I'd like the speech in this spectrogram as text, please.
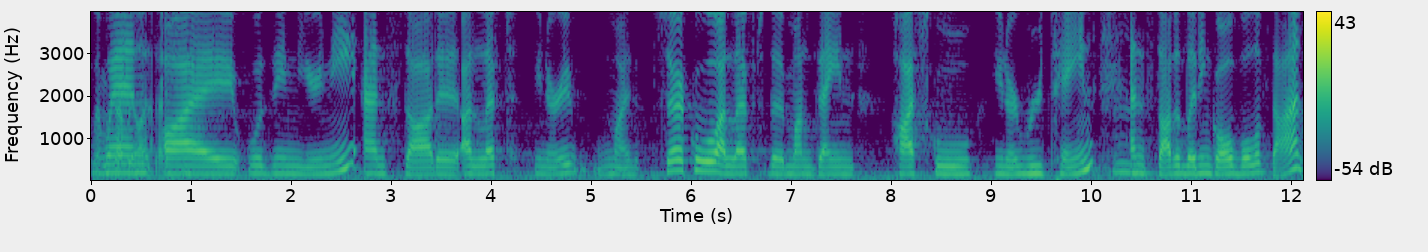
When was that when realization? I was in uni and started, I left, you know, my circle, I left the mundane high school, you know, routine Mm. and started letting go of all of that,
